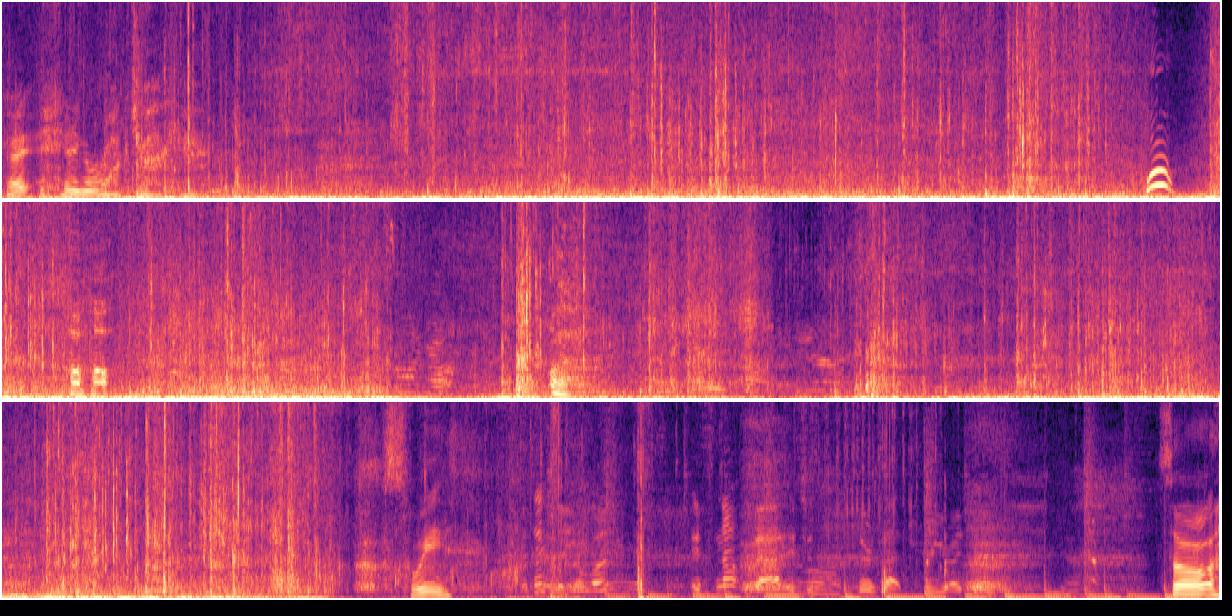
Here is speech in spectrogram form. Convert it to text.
Okay, hitting a rock drop here. So,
